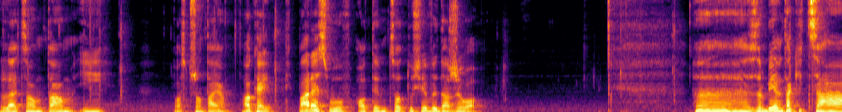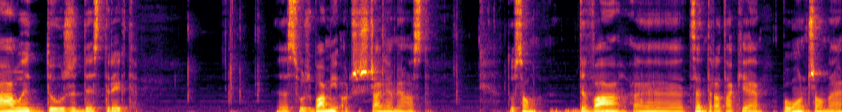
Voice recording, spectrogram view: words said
Lecą tam i posprzątają. Okej. Parę słów o tym, co tu się wydarzyło. Zrobiłem taki cały duży dystrykt ze służbami oczyszczania miast. Tu są dwa e, centra takie połączone,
